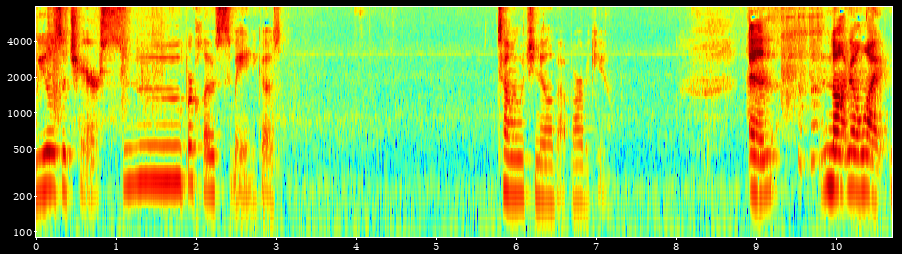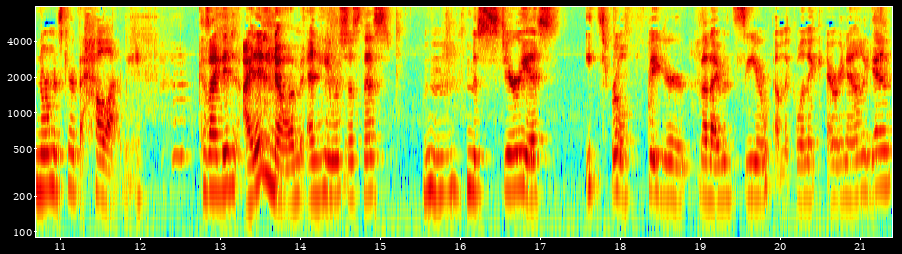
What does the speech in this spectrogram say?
wheels a chair super close to me, and he goes, "Tell me what you know about barbecue." And not gonna lie, Norman scared the hell out of me because I didn't I didn't know him, and he was just this mysterious ethereal figure that I would see around the clinic every now and again.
